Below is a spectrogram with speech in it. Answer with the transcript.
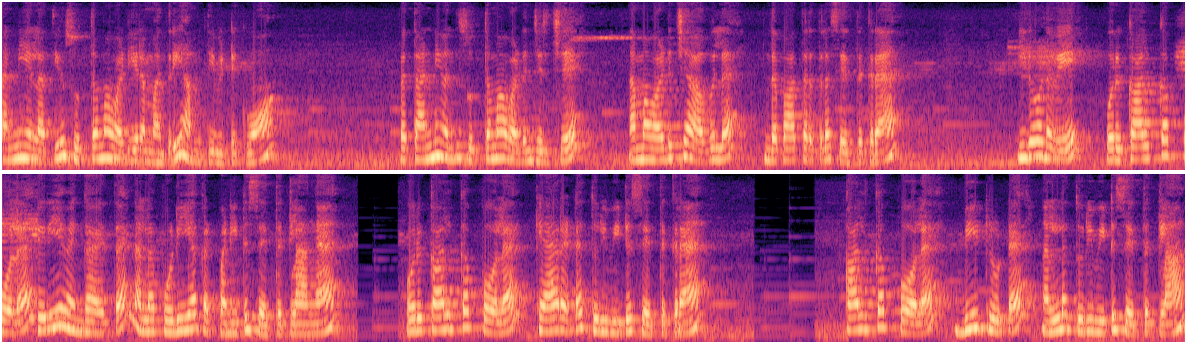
தண்ணி எல்லாத்தையும் சுத்தமாக வடிகிற மாதிரி அமுத்தி விட்டுக்குவோம். இப்போ தண்ணி வந்து சுத்தமாக வடிஞ்சிருச்சு. நம்ம வடித்த அவலை இந்த பாத்திரத்தில் சேர்த்துக்கிறேன். இதோடவே ஒரு கால் கப் போல் பெரிய வெங்காயத்தை நல்லா பொடியாக கட் பண்ணிட்டு சேர்த்துக்கலாங்க. ஒரு கால் கப் போல் கேரட்டை துருவிட்டு சேர்த்துக்கிறேன். கால் கப் போல் பீட்ரூட்டை நல்லா துருவிட்டு சேர்த்துக்கலாம்.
